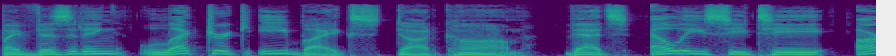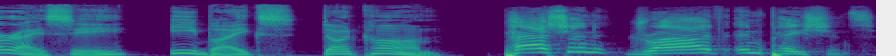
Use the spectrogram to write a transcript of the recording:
by visiting lectricebikes.com. That's L E C T R I C ebikes.com. Passion, drive, and patience.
